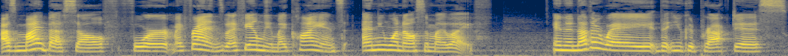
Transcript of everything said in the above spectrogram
as my best self for my friends, my family, my clients, anyone else in my life. And another way that you could practice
